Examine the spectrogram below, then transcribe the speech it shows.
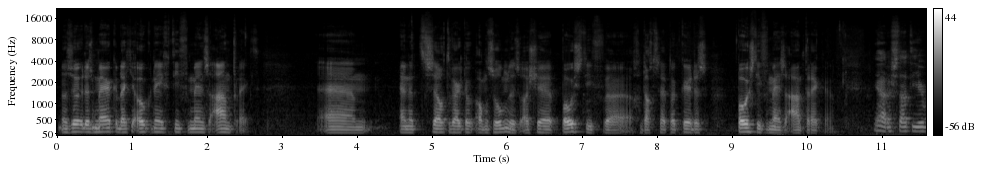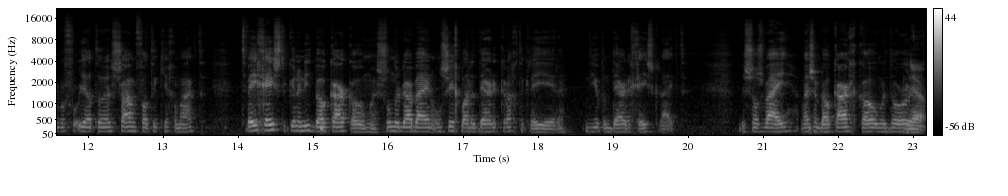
dan zul je dus merken dat je ook negatieve mensen aantrekt. Ehm, en hetzelfde werkt ook andersom. Dus als je positief eh, gedachten hebt, dan kun je dus positieve mensen aantrekken. Ja, er staat hier bijvoorbeeld, je had een samenvattingje gemaakt. Twee geesten kunnen niet bij elkaar komen zonder daarbij een onzichtbare derde kracht te creëren, die op een derde geest lijkt. Dus zoals wij, wij zijn bij elkaar gekomen door Ja.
